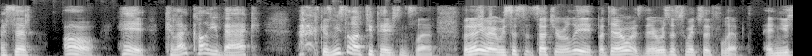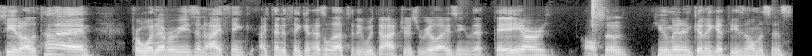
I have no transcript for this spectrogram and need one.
I said, Oh, hey, can I call you back? Because we still have two patients left. But anyway, it was just such a relief. But there was there was a switch that flipped, and you see it all the time. For whatever reason, I think I tend to think it has a lot to do with doctors realizing that they are also human and going to get these illnesses,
